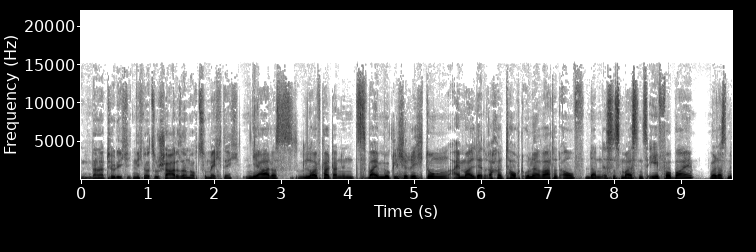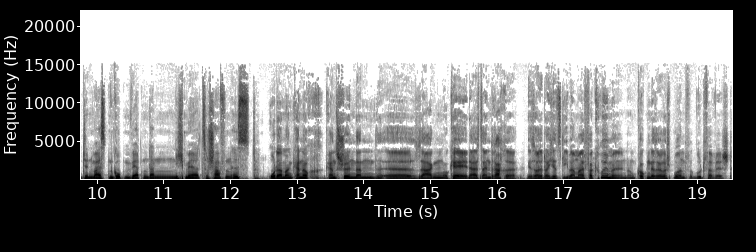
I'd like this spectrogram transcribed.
dann natürlich nicht nur zu schade, sondern auch zu mächtig. Ja, das läuft halt dann in zwei mögliche Richtungen. Einmal der Drache taucht unerwartet auf, dann ist es meistens eh vorbei, weil das mit den meisten Gruppenwerten dann nicht mehr zu schaffen ist. Oder man kann auch ganz schön dann äh, sagen, okay, da ist ein Drache. Ihr solltet euch jetzt lieber mal verkrümeln und gucken, dass eure Spuren gut verwischt.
